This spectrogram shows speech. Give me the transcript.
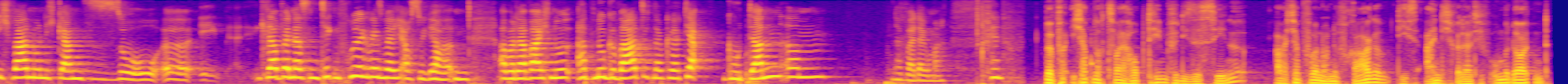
ich war nur nicht ganz so, äh, ich- ich glaube, wenn das ein Ticken früher gewesen wäre, ich auch so, ja, ähm, aber da war ich nur, hab nur gewartet und hab gedacht, ja, gut, dann, ähm, und hab weitergemacht. Ich habe noch zwei Hauptthemen für diese Szene, aber ich habe vorher noch eine Frage, die ist eigentlich relativ unbedeutend.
